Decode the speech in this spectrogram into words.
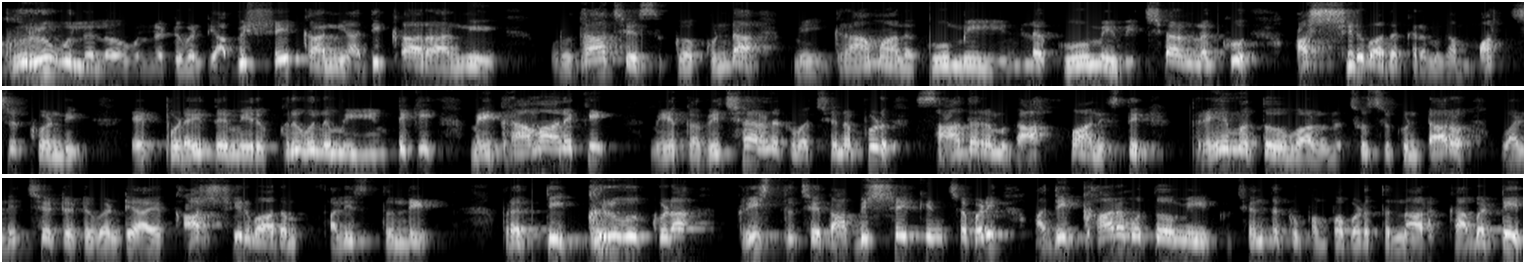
గురువులలో ఉన్నటువంటి అభిషేకాన్ని అధికారాన్ని వృధా చేసుకోకుండా మీ గ్రామాలకు మీ ఇండ్లకు మీ విచారణలకు ఆశీర్వాదకరంగా మార్చుకోండి. ఎప్పుడైతే మీరు గురువును మీ ఇంటికి మీ గ్రామానికి మీ యొక్క విచారణకు వచ్చినప్పుడు సాదరముగా ఆహ్వానిస్తే ప్రేమతో వాళ్ళను చూసుకుంటారో వాళ్ళు ఇచ్చేటటువంటి ఆ యొక్క ఆశీర్వాదం ఫలిస్తుంది. ప్రతి గురువు కూడా క్రీస్తు చేత అభిషేకించబడి అధికారముతో మీకు చెంతకు పంపబడుతున్నారు. కాబట్టి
